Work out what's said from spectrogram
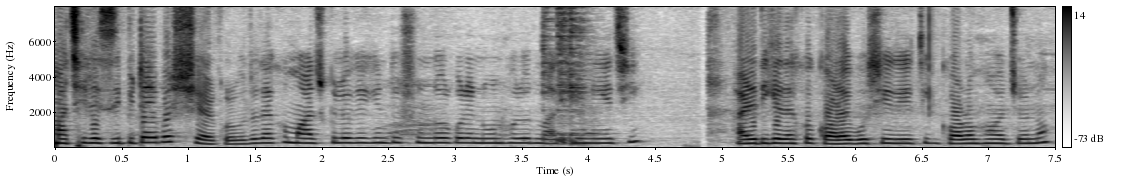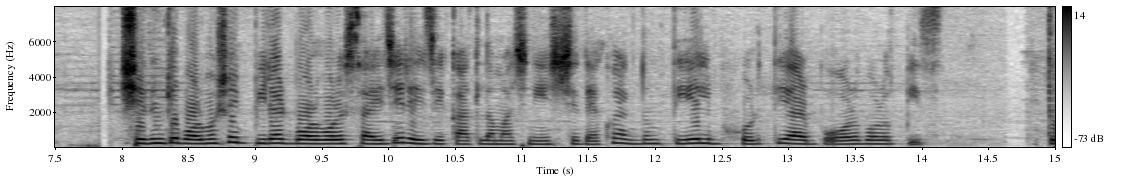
মাছের রেসিপিটা এবার শেয়ার করব। তো দেখো, মাছগুলোকে কিন্তু সুন্দর করে নুন, হলুদ মাখিয়ে নিয়েছি। আর এদিকে দেখো, কড়াই বসিয়ে দিয়েছি গরম হওয়ার জন্য। সেদিনকে বড়মশাই বিরাট বড় বড় সাইজের এই যে কাতলা মাছ নিয়ে এসছে। দেখো, একদম তেল ভর্তি আর বড় বড় পিস তো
